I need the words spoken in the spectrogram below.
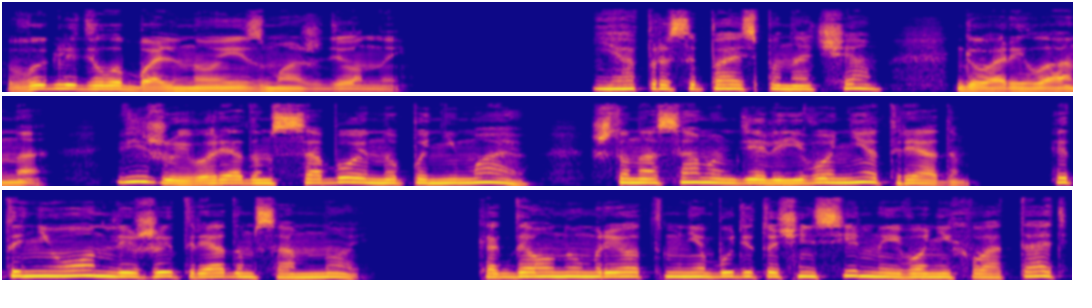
выглядела больной и изможденной. «Я просыпаюсь по ночам», — говорила она, — «вижу его рядом с собой, но понимаю, что на самом деле его нет рядом. Это не он лежит рядом со мной. Когда он умрет, мне будет очень сильно его не хватать,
